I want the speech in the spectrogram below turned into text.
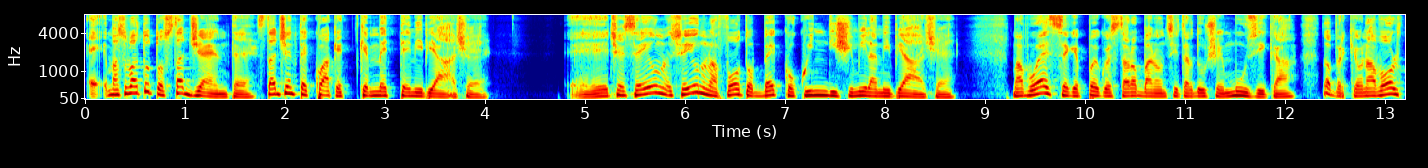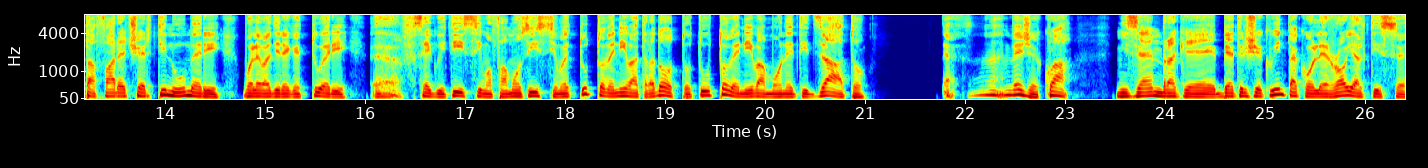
Eh, ma soprattutto sta gente, sta gente qua che, che mette mi piace. Eh, cioè, se io, se io in una foto becco 15.000 mi piace, ma può essere che poi questa roba non si traduce in musica? No, perché una volta fare certi numeri voleva dire che tu eri eh, seguitissimo, famosissimo e tutto veniva tradotto, tutto veniva monetizzato. Eh, invece qua mi sembra che Beatrice Quinta con le royalties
